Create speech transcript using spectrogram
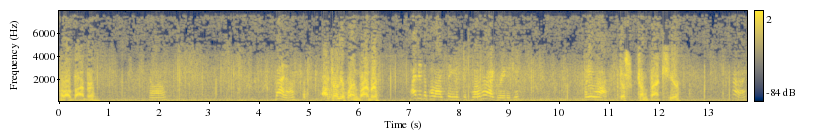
Hello, Barbara. Hello. Bye now. I'll tell you when, Barbara. I did the polite thing, Mr. Clover. I greeted you. What do you want? Just come back here. All right.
